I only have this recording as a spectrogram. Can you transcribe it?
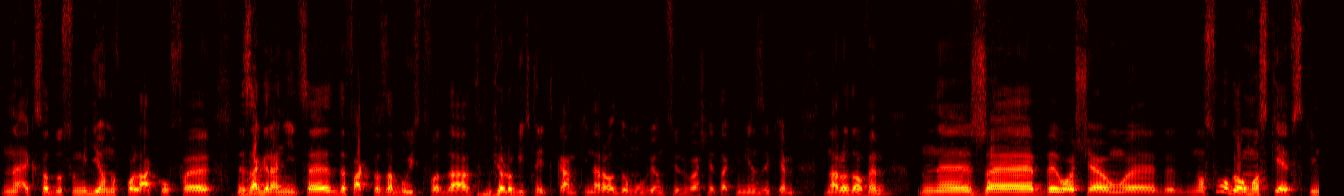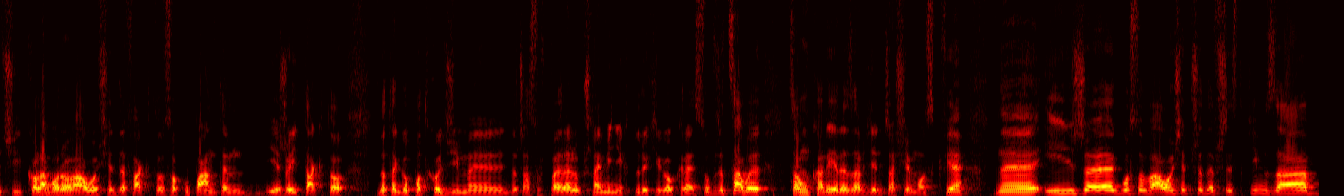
mm, eksodusu milionów Polaków e, za granicę, de facto zabójstwo dla biologicznej tkanki narodu, mówiąc już właśnie takim językiem narodowym, mm, że było się e, no, sługą moskiewskim, czyli kolaborowało się de facto z okupantem, jeżeli tak, to do tego podchodzimy do czasów PRL-u, przynajmniej niektórych jego okresów, że całe, całą karierę zawdzięcza się Moskwie e, i że głosowało się przede wszystkim za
